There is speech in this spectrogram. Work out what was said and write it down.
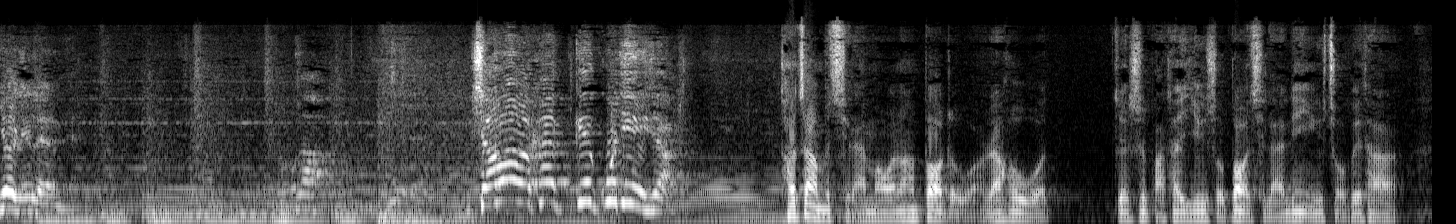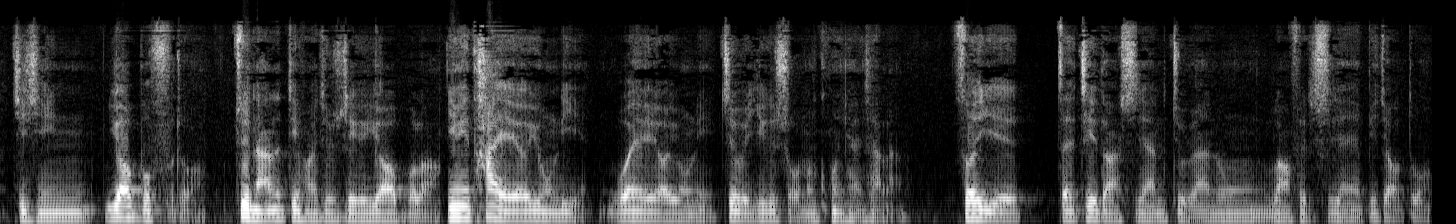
幺零来了没？想办法看给固定一下。他站不起来嘛，我让他抱着我，然后我就是把他一个手抱起来，另一个手被他进行腰部辅助。最难的地方就是这个腰部了，因为他也要用力，我也要用力，只有一个手能空闲下来，所以在这段时间的救援中浪费的时间也比较多。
